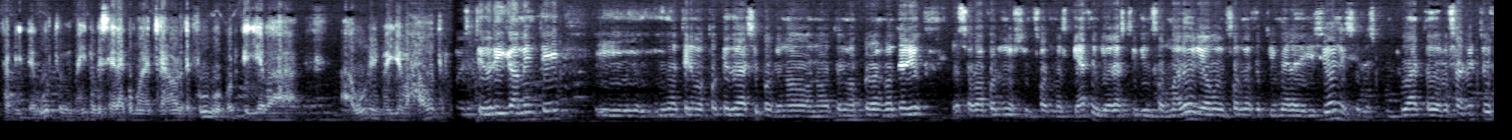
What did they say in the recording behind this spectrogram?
también de gusto. Me imagino que será como el entrenador de fútbol, porque lleva a uno y no llevas a otro. Pues teóricamente, y, y no tenemos por qué dudar así porque no, no tenemos prueba en contrario, eso va por unos informes que hacen. Yo ahora estoy informado, yo hago informes de primera división y se les puntúa a todos los árbitros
